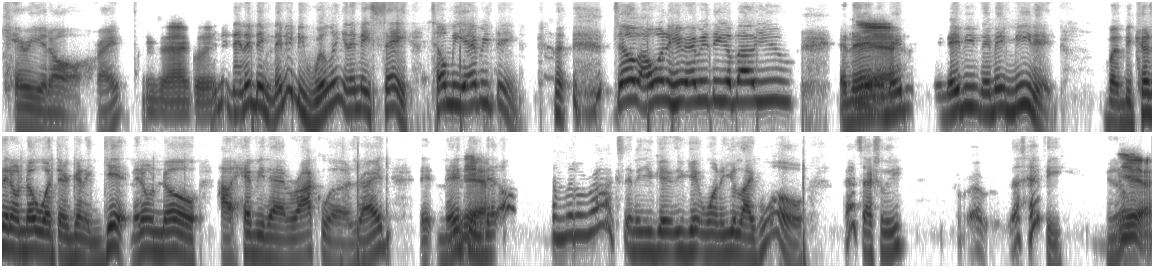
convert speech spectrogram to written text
carry it all, right? Exactly. They, they, they, they may be willing and they may say, Tell me everything. Tell I want to hear everything about you. And then yeah. maybe, maybe they may mean it but because they don't know what they're gonna get, they don't know how heavy that rock was, right? They, they think yeah. that oh, some little rocks, and then you get you get one, and you're like, whoa, that's actually uh, that's heavy, you know? Yeah,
